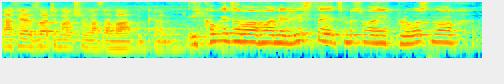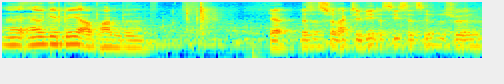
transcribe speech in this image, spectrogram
Dafür sollte man schon was erwarten können. Ich gucke jetzt nochmal auf meine Liste. Jetzt müssen wir eigentlich bloß noch äh, RGB abhandeln. ja, das ist schon aktiviert, das siehst du jetzt hinten schön.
